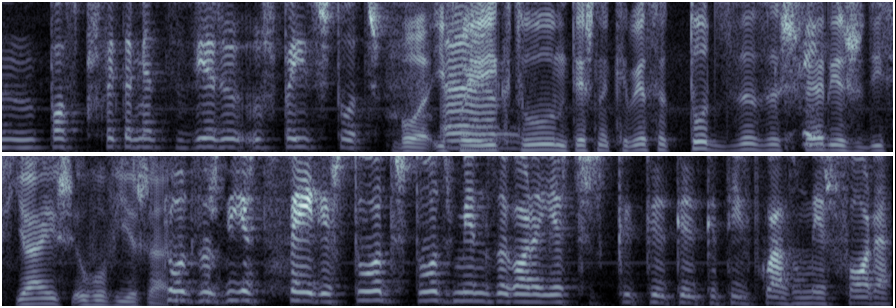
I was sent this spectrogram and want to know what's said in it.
um, posso perfeitamente ver os países todos. Boa, e foi um, aí que tu meteste na cabeça todas as, as férias judiciais, eu vou viajar. Todos os dias de férias, todos, todos, menos agora estes que, que, que, que tive quase um mês fora,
